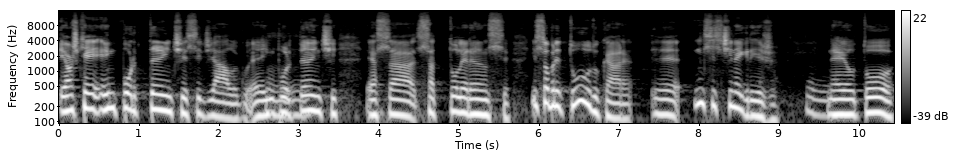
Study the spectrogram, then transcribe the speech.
eu acho que é, é importante esse diálogo, é importante essa, essa tolerância. E, sobretudo, cara, é, insistir na igreja. Né, eu tô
